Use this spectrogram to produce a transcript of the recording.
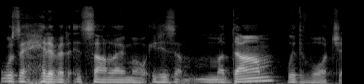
was ahead of it at Sanremo. It is Madame with Voce.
